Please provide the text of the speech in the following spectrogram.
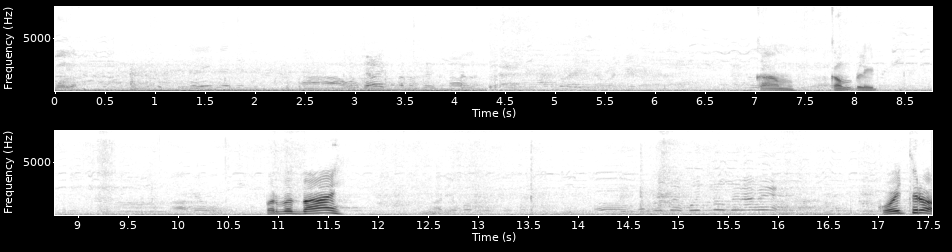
બોલો કામ કમ્પ્લીટ. પરબતભાઈ. કોઈથરો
